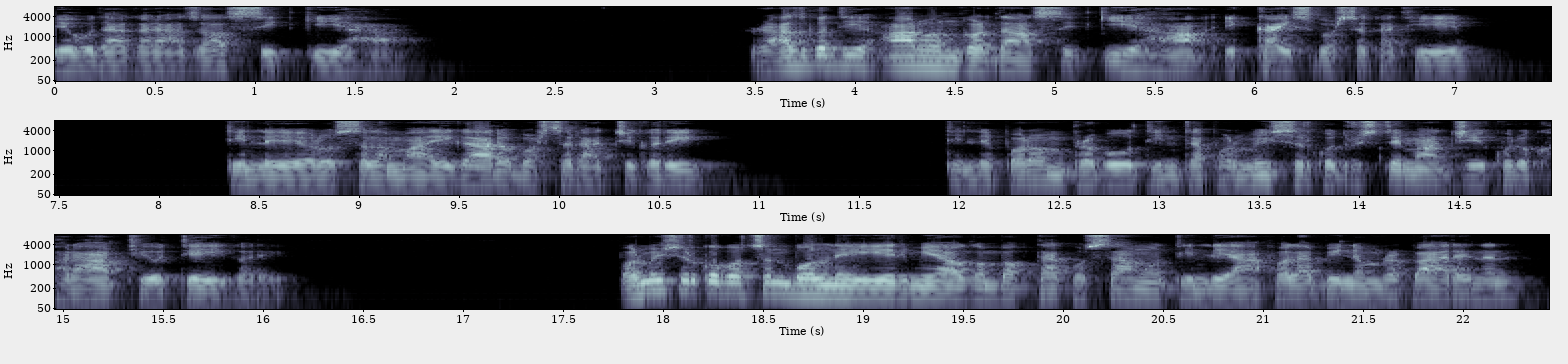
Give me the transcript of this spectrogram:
यहुदाका राजा सिद्किहा। राजगद्दी आरोहण गर्दा सिद्किहा एक्काइस वर्षका थिए। तिनले यरुसलममा एघार वर्ष राज्य गरे। तिनले परमप्रभु तिनका परमेश्वरको दृष्टिमा जे कुरो खराब थियो त्यही गरे। परमेश्वरको वचन बोल्ने एर्मिया अगमवक्ताको सामु तिनले आफूलाई विनम्र पारेनन्।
